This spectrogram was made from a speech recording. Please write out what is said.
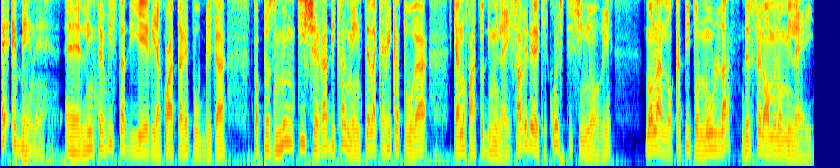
E, ebbene, eh, l'intervista di ieri a Quarta Repubblica proprio smentisce radicalmente la caricatura che hanno fatto di Milei. Fa vedere che questi signori non hanno capito nulla del fenomeno Milei,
